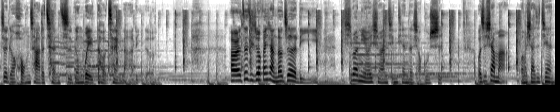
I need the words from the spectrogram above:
这个红茶的层次跟味道在哪里的。好了，这集就分享到这里，希望你也会喜欢今天的小故事。我是夏马，我们下次见。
